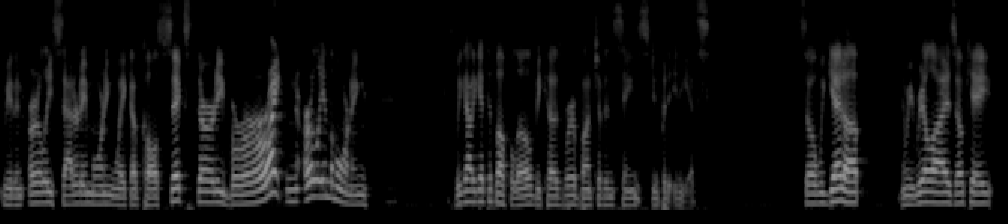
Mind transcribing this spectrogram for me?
we had an early Saturday morning wake up call, 6:30, bright and early in the morning, because we got to get to Buffalo because we're a bunch of insane, stupid idiots. So we get up and we realize, okay,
